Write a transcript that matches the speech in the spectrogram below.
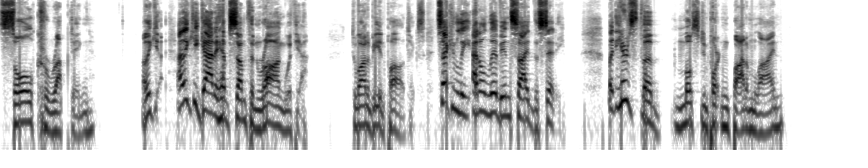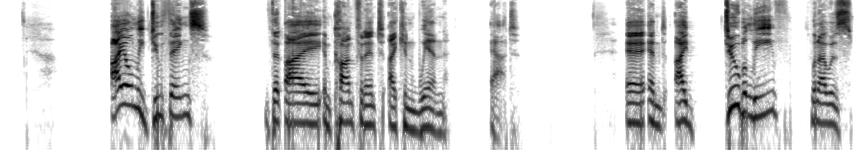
soul corrupting. I think I think you got to have something wrong with you to want to be in politics. Secondly, I don't live inside the city. But here's the most important bottom line. I only do things that I am confident I can win at. and, I do believe when I was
